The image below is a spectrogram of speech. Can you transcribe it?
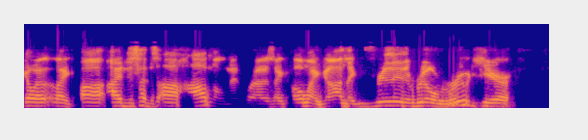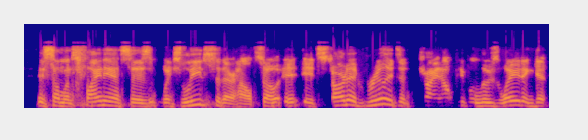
going like, uh, I just had this aha moment where I was like, oh my God, like really the real root here is someone's finances, which leads to their health. So it, it started really to try and help people lose weight and get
